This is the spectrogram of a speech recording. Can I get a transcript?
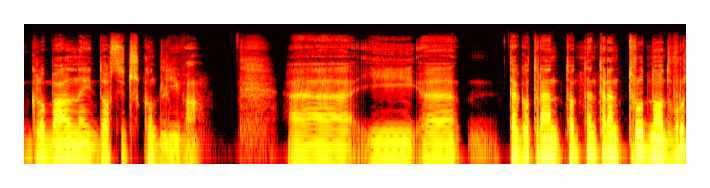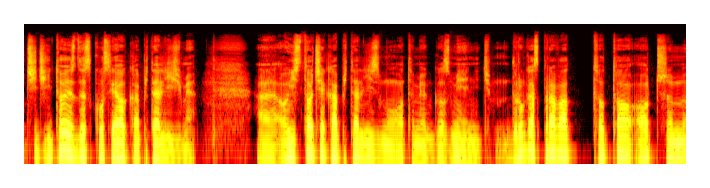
globalnej dosyć szkodliwa. I tego trend, ten trend trudno odwrócić, i to jest dyskusja o kapitalizmie, o istocie kapitalizmu, o tym, jak go zmienić. Druga sprawa to to, o czym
